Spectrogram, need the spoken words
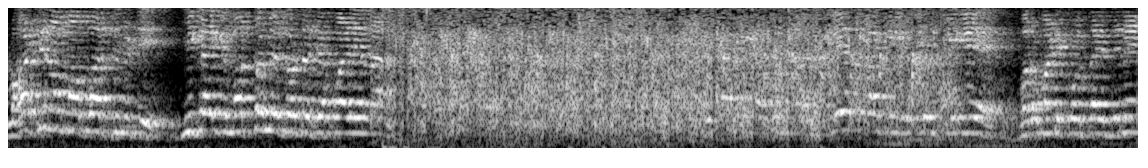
ಪ್ಲಾಟಿನಮ್ ಅಪಾರ್ಚುನಿಟಿ ಹೀಗಾಗಿ ಮತ್ತೊಮ್ಮೆ ದೊಡ್ಡ ವೇದಿಕೆಗೆ ಬರಮಾಡಿಕೊಳ್ತಾ ಇದ್ದೇನೆ.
